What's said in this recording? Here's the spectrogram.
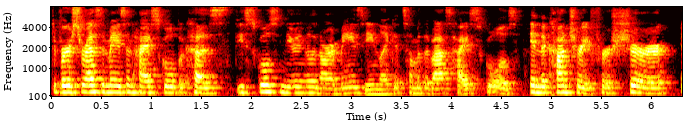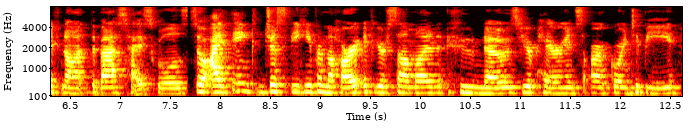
diverse resumes in high school because these schools in New England are amazing. Like it's some of the best high schools in the country for sure, if not the best high schools. So I think just speaking from the heart, if you're someone who knows your parents aren't going to be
